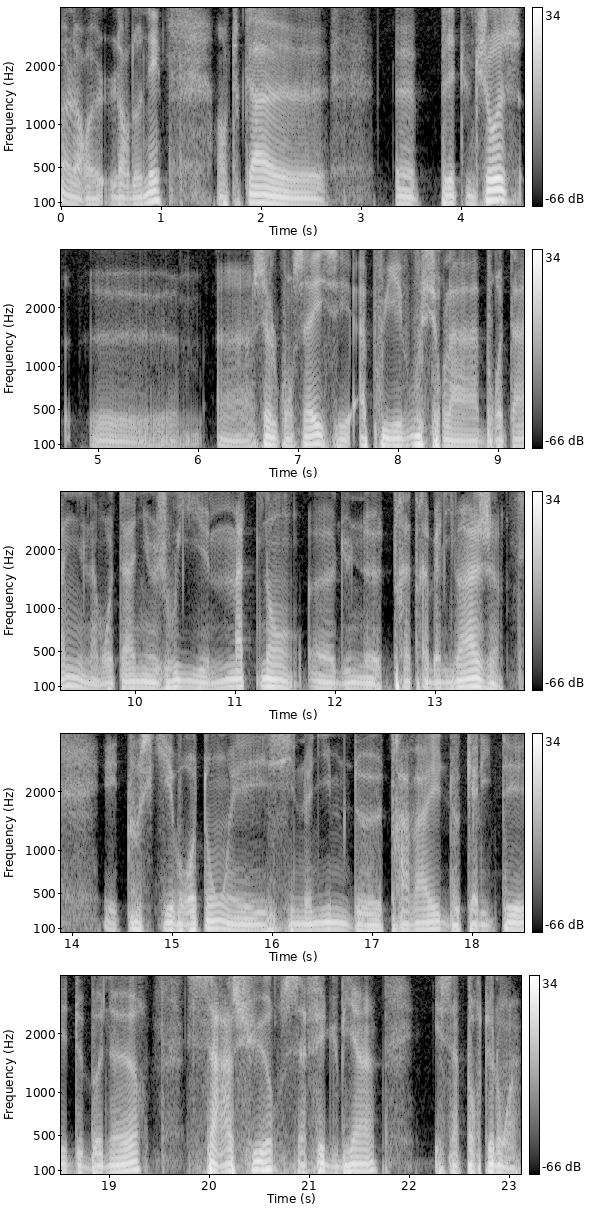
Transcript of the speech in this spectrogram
à leur, donner. En tout cas, euh, euh, peut-être une chose, un seul conseil, c'est appuyez-vous sur la Bretagne. La Bretagne jouit maintenant d'une très très belle image et tout ce qui est breton est synonyme de travail, de qualité, de bonheur. ça rassure, ça fait du bien et ça porte loin.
